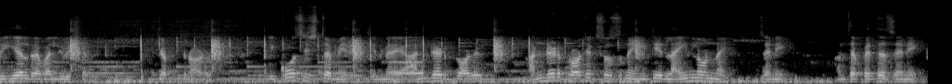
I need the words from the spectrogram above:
రియల్ రెవల్యూషన్ చెప్తున్నాడు. ఈకో సిస్టమ్ ఇది దీని మీద హండ్రెడ్ ప్రాజెక్ట్ హండ్రెడ్ ప్రాజెక్ట్స్ వస్తున్నాయి. ఇటీ లైన్లో ఉన్నాయి. జెనిక్ అంత పెద్ద జెనిక్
